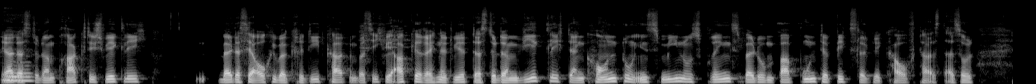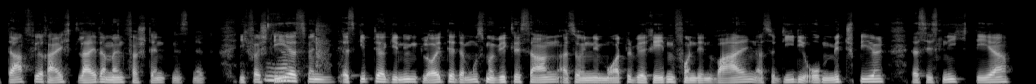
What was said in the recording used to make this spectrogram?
Ja, Mhm. dass du dann praktisch wirklich weil das ja auch über Kreditkarten und was ich wie abgerechnet wird, dass du dann wirklich dein Konto ins Minus bringst, weil du ein paar bunte Pixel gekauft hast. Also dafür reicht leider mein Verständnis nicht. Ich verstehe ja. es, wenn es gibt ja genügend Leute, da muss man wirklich sagen, also in Immortal, wir reden von den Wahlen, also die, die oben mitspielen. Das ist nicht der,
